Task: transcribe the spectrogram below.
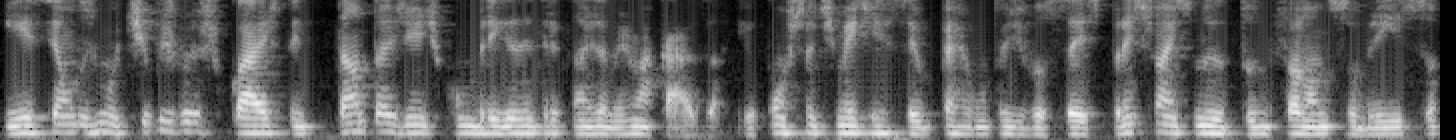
e esse é um dos motivos pelos quais tem tanta gente com brigas entre cães da mesma casa. Eu constantemente recebo perguntas de vocês, principalmente no YouTube, falando sobre isso.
